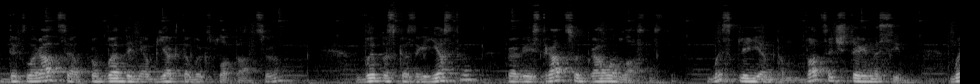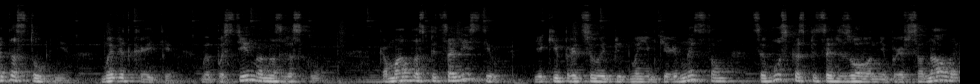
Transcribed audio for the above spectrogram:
декларація про введення об'єкта в експлуатацію, виписка з реєстру про реєстрацію права власності. Ми з клієнтом 24 на 7. Ми доступні, ми відкриті, ми постійно на зв'язку. Команда спеціалістів, які працюють під моїм керівництвом, це вузькоспеціалізовані професіонали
